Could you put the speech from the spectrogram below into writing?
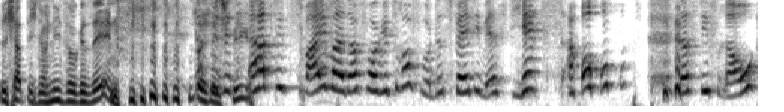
Ich habe dich noch nie so gesehen. Durch den Spiegel. Er hat sie zweimal davor getroffen und es fällt ihm erst jetzt auf, dass die Frau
